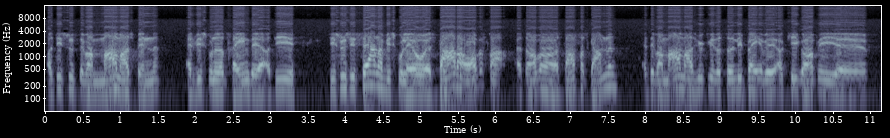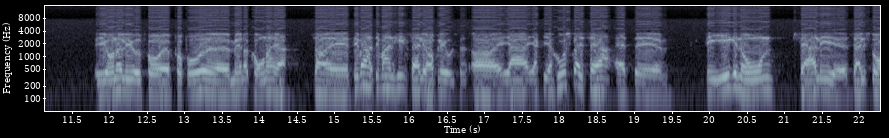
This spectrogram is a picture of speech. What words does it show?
og de synes det var meget, meget spændende, at vi skulle ned og træne der. Og de, de synes især, når vi skulle lave øh, starter oppefra, altså op og starte fra skamlen, at det var meget, meget hyggeligt at sidde lige bagved og kigge op i, øh, i underlivet på, øh, på både øh, mænd og koner her. Så øh, det, var, det var en helt særlig oplevelse, og jeg, jeg, jeg husker især, at øh, det er ikke nogen særlig, øh, særlig stor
